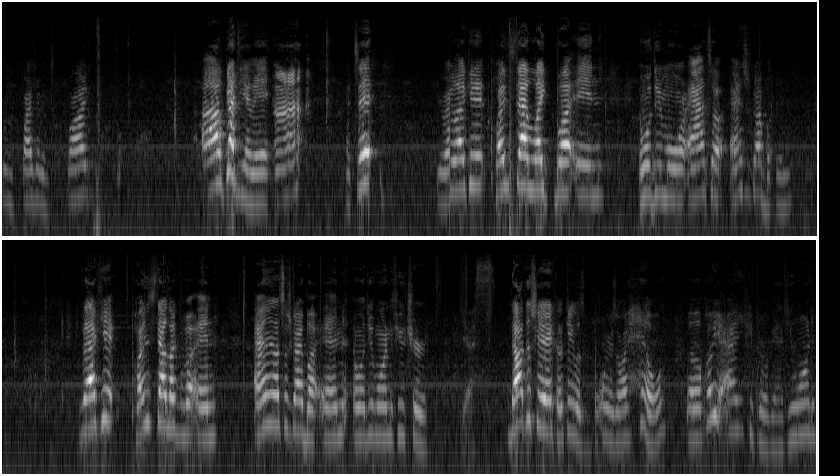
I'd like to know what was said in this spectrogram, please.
them five seconds. Five. four- Oh god damn it! Ah. That's it. You ready? You like it? Punch that like button, and we'll do more. And, su- and subscribe button. If you like it, punch that like button, and that subscribe button, and we'll do more in the future. Yes. Not the scary cookie was boring as all hell. Well, probably add a few again if you want it,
